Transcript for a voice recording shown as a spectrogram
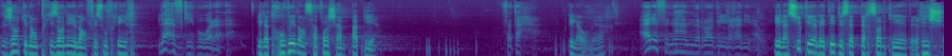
des gens qui l'ont prisonnier et l'ont fait souffrir. Il a trouvé dans sa poche un papier. Il l'a ouvert. Il a su qu'elle était de cette personne qui est riche.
